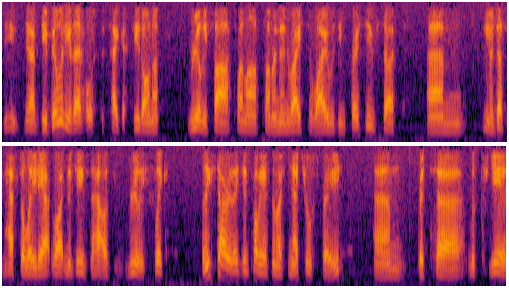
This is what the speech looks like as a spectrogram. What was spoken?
the, the ability of that horse to take a sit on a really fast one last time and then race away was impressive. So, um, you know, doesn't have to lead out right. Najim Sahale is really slick. I think Starry Legend probably has the most natural speed. Um, but uh, look, yeah,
